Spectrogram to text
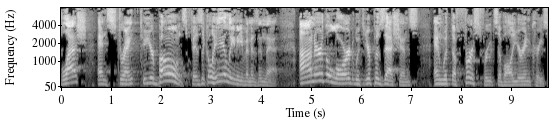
flesh and strength to your bones. Physical healing, even, is in that. Honor the Lord with your possessions and with the first fruits of all your increase.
